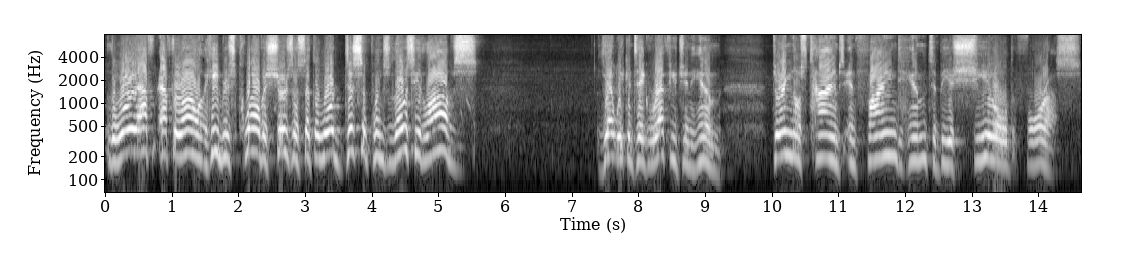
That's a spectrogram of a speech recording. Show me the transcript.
The word, after all, Hebrews 12 assures us that the Lord disciplines those he loves. Yet we can take refuge in him during those times and find him to be a shield for us.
